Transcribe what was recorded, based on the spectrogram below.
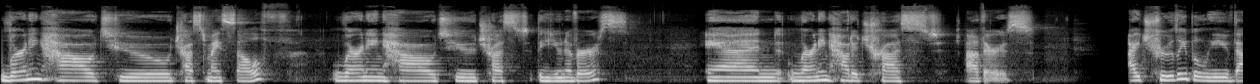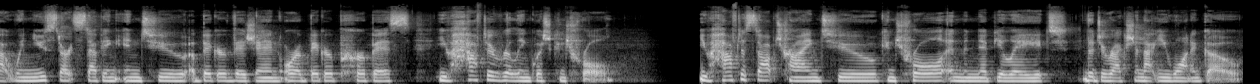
Learning how to trust myself, learning how to trust the universe and learning how to trust others. I truly believe that when you start stepping into a bigger vision or a bigger purpose, you have to relinquish control. You have to stop trying to control and manipulate the direction that you want to go.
